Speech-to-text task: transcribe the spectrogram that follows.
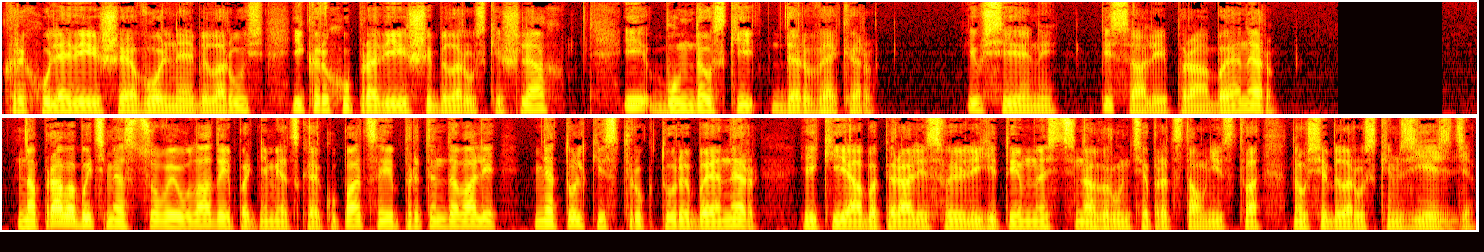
крыхулявейшая вольная Беларусь і крыху правейшы беларускі шлях і бундаўскі дэрвекер. І ўсе яны пісалі пра БНР. На права быць мясцовай уладай пад нямецкай акупацыяй прэтэндавалі не толькі структуры БНР, якія абапіралі сваю легітымнасць на грунце прадстаўніцтва на ўсебеларускім з'ездзе.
